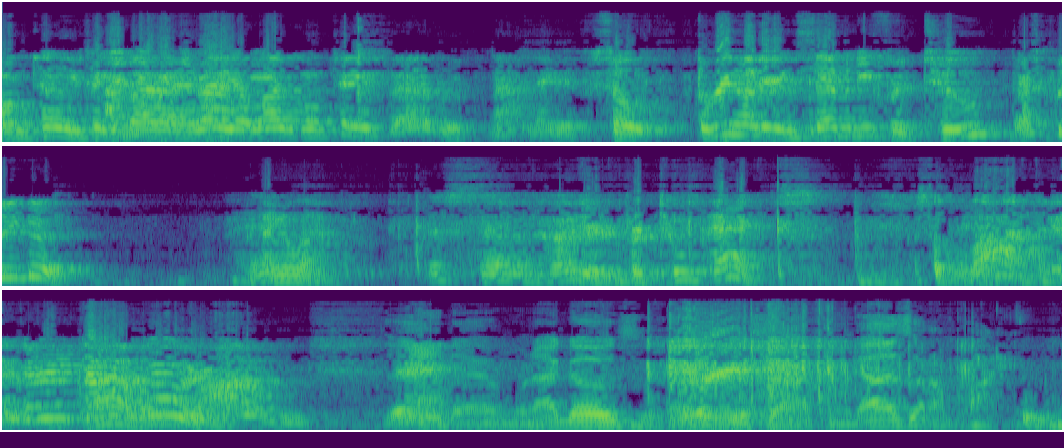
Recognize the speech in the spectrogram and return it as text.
I'm telling you, take I a bite never right now. Your it. life gonna change forever. Nah, nigga. So 370 for two? That's pretty good. I ain't gonna lie. That's seven hundred for two packs. That's a lot. $5. Listen, man, when I go to the grocery shop, that's what I'm buying.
